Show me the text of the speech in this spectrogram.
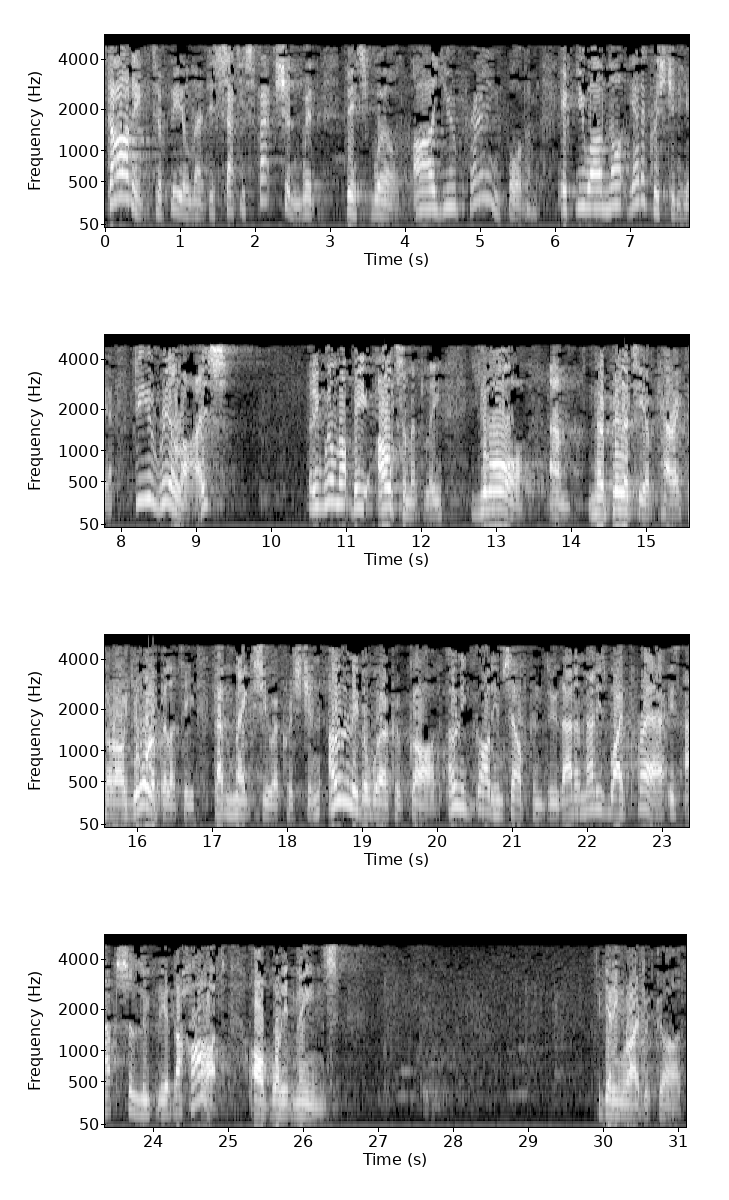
starting to feel their dissatisfaction with this world. Are you praying for them? If you are not yet a Christian here, do you realize that it will not be ultimately your um, nobility of character or your ability that makes you a Christian. Only the work of God. Only God Himself can do that, and that is why prayer is absolutely at the heart of what it means to getting right with God.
